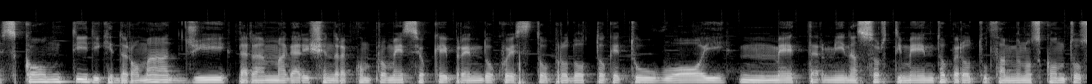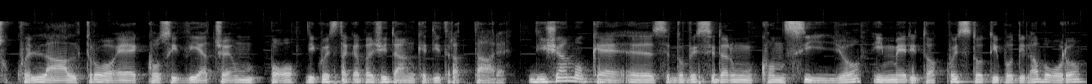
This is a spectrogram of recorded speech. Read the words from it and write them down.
sconti, di chiedere omaggi per magari scendere a compromessi, ok prendo questo prodotto che tu vuoi mettermi in assortimento, però tu fammi uno sconto su quell'altro e così via. C'è un po' di questa capacità anche di trattare. Diciamo che eh, se dovessi dare un consiglio in merito a questo tipo di lavoro,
